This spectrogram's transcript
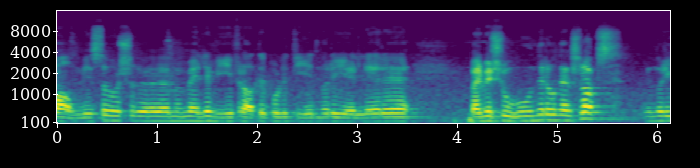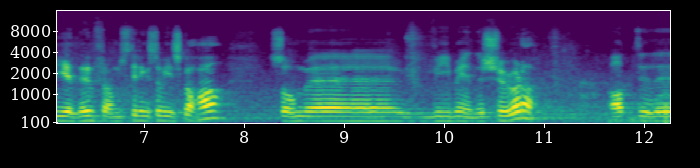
vanligvis så melder vi fra til politiet når det gjelder eh, permisjoner og den slags. Men når det gjelder en framstilling som vi skal ha, som eh, vi mener sjøl at det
